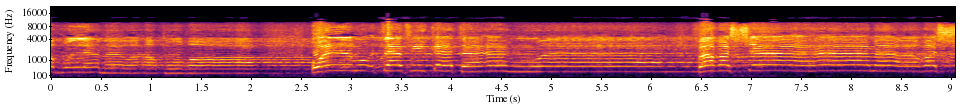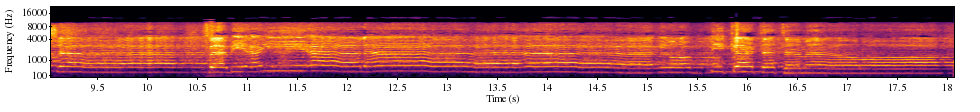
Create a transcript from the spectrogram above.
أظلم وأطغى. والمؤتفكة أهوى. فغشاها ما غشى. فبأي آلاء ربك تتمارى.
